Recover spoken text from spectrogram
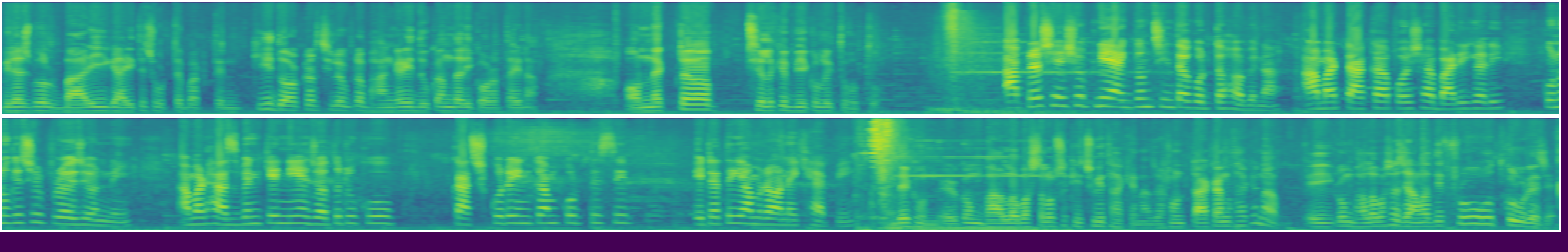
বিলাসবহুল বাড়ি গাড়িতে চড়তে পারতেন কি দরকার ছিল একটা ভাঙ্গারি দোকানদারি করার তাই না? অন্য একটা ছেলেকে বিয়ে করলেই তো হতো। আপনার সেই সব নিয়ে একদম চিন্তা করতে হবে না। আমার টাকা পয়সা বাড়ি গাড়ি কোনো কিছুর প্রয়োজন নেই। আমার হাজবেন্ডকে নিয়ে যতটুকু কাজ করে ইনকাম করতেছি এটাতেই আমরা অনেক হ্যাপি দেখুন এরকম ভালোবাসা টালোবাসা কিছুই থাকে না। যখন টাকা না থাকে না এইরকম ভালোবাসা জানা দিয়ে ফ্রুত করে উড়ে যায়।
